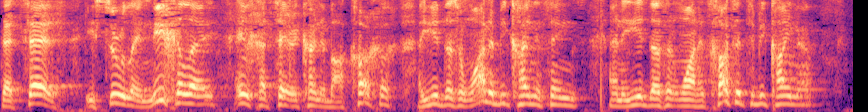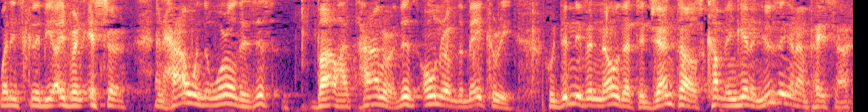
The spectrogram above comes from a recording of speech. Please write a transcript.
that says, Isur le nichale, in chatzeri kind bal A Yid doesn't want to be kind of things, and a Yid doesn't want his chatzah to be kind of. when it's going to be over an Isser? And how in the world is this Baal Hatanor, this owner of the bakery, who didn't even know that the Gentiles coming in and using it on Pesach,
